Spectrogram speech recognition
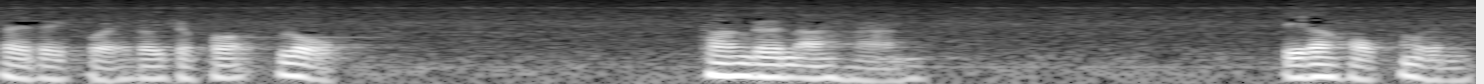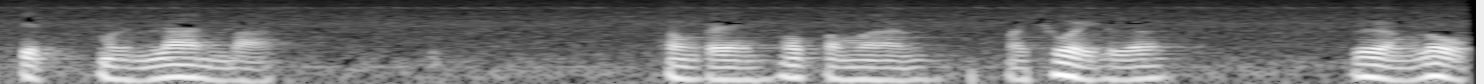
ใครได้ป่วยโดยเฉพาะโรคทางเดินอาหาร ปีละหกหมื่นเจ็ดหมื่นล้านบาท ต้องไปงบประมาณมาช่วยเหลือ เรื่องโรค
